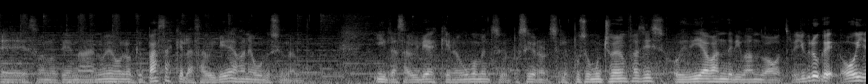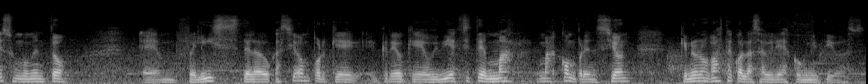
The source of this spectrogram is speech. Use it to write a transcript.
Eh, eso no tiene nada nuevo. Lo que pasa es que las habilidades van evolucionando. Y las habilidades que en algún momento se, pusieron, se les puso mucho énfasis, hoy día van derivando a otras. Yo creo que hoy es un momento eh, feliz de la educación porque creo que hoy día existe más, más comprensión que no nos basta con las habilidades cognitivas.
